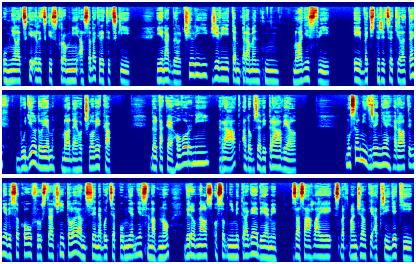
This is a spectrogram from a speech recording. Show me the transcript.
umělecky i lidsky skromný a sebekritický – Jinak byl čilý, živý, temperamentní, mladiství. I ve 40 letech budil dojem mladého člověka. Byl také hovorný, rád a dobře vyprávěl. Musel mít zřejmě relativně vysokou frustrační toleranci, neboť se poměrně snadno vyrovnal s osobními tragédiemi. Zasáhla jej smrt manželky a tří dětí,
